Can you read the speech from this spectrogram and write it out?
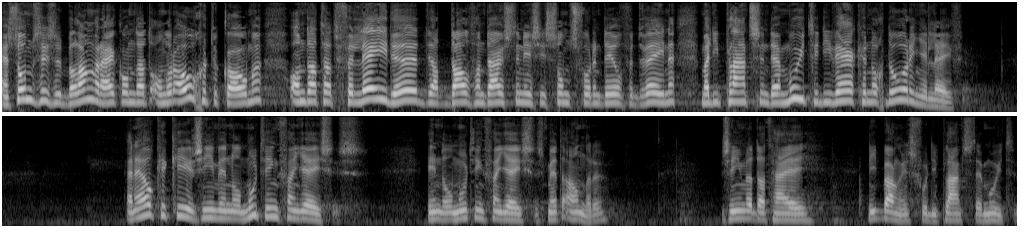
En soms is het belangrijk om dat onder ogen te komen, omdat dat verleden, dat dal van duisternis is soms voor een deel verdwenen, maar die plaatsen der moeite, die werken nog door in je leven. En elke keer zien we een ontmoeting van Jezus in de ontmoeting van Jezus met anderen, zien we dat hij niet bang is voor die plaats der moeite.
